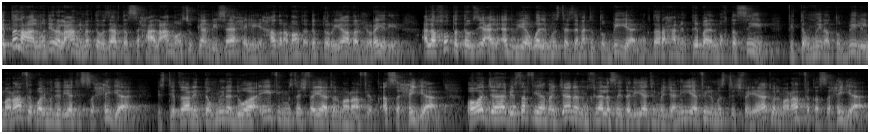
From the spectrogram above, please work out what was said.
اطلع المدير العام لمكتب وزارة الصحة العامة والسكان بساحل حضرموت الدكتور رياض الجريري على خطة توزيع الأدوية والمستلزمات الطبية المقترحة من قبل المختصين في التموين الطبي للمرافق والمديريات الصحية لاستقرار التموين الدوائي في المستشفيات والمرافق الصحية. ووجه بصرفها مجانا من خلال الصيدليات المجانية في المستشفيات والمرافق الصحية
